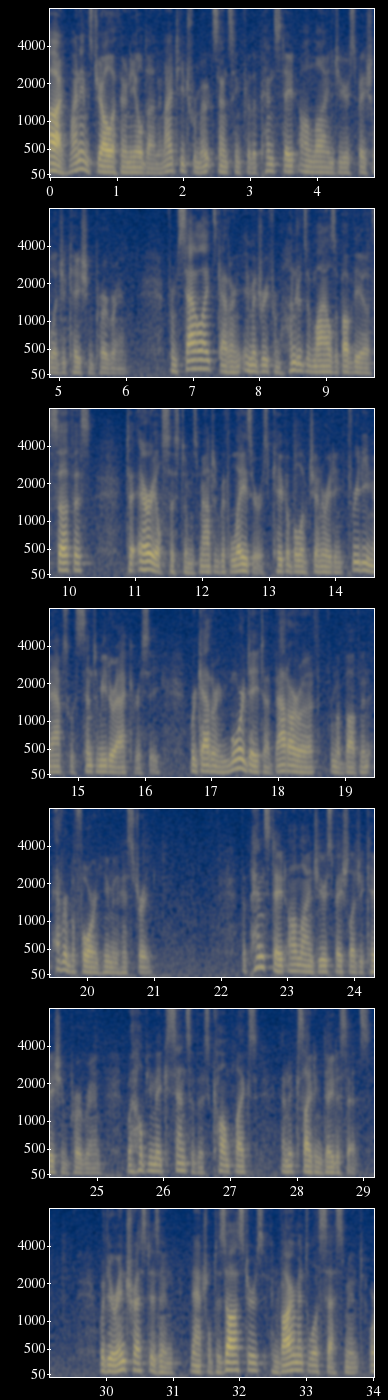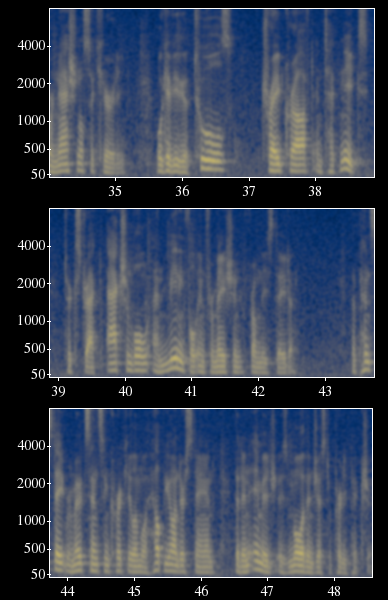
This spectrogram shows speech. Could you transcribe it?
Hi, my name is Jarlath O'Neil-Dunne and I teach remote sensing for the Penn State Online Geospatial Education Program. From satellites gathering imagery from hundreds of miles above the Earth's surface, to aerial systems mounted with lasers capable of generating 3D maps with centimeter accuracy, we're gathering more data about our Earth from above than ever before in human history. The Penn State Online Geospatial Education Program will help you make sense of this complex and exciting data sets. Whether your interest is in natural disasters, environmental assessment, or national security, we'll give you the tools, tradecraft, and techniques to extract actionable and meaningful information from these data. The Penn State Remote Sensing curriculum will help you understand that an image is more than just a pretty picture.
